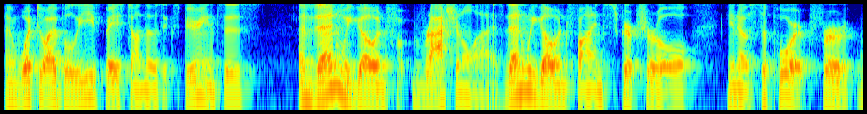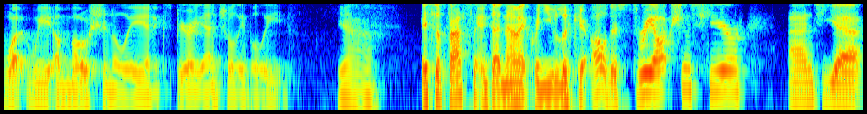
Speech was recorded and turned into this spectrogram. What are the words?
and what do i believe based on those experiences? And then we go and f- rationalize. Then we go and find scriptural you know support for what we emotionally and experientially believe. Yeah. It's a fascinating dynamic when you look at oh there's three options here and yeah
